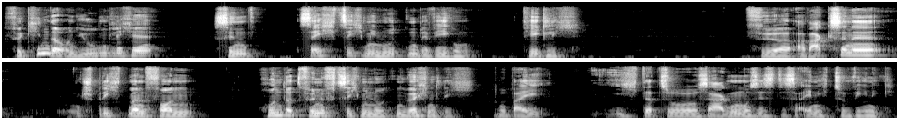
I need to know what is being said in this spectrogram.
für Kinder und Jugendliche, sind 60 Minuten Bewegung täglich. Für Erwachsene spricht man von 150 Minuten wöchentlich, wobei ich dazu sagen muss, ist das eigentlich zu wenig.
